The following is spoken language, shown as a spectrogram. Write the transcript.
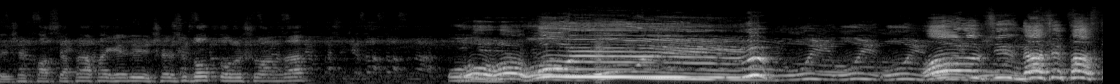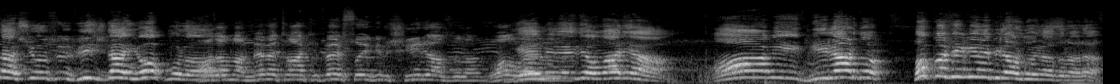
Beşiktaş pas yapa yapa geliyor. İçerisi dop dolu şu anda. Oho, Oy oy oy. Oğlum oy, siz oy. Nasıl paslaşıyorsunuz? Vicdan yok mu lan? Adamlar Mehmet Akif Ersoy gibi şiir yazdı lan. Vallahi. Yemin ediyorum var ya. Abi bilardo. Hakikaten gene bilardo oynadılar ha.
